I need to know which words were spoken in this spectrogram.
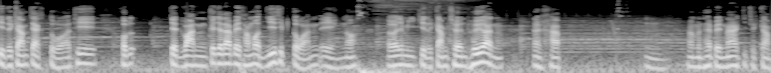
กิจกรรมแจกตั๋วที่ครบ7วันก็จะได้ไปทั้งหมด 20 ตั๋วนั่นเองเนาะแล้วก็จะมีกิจกรรมเชิญเพื่อน นะครับ อืมมันให้เป็นหน้ากิจกรรม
